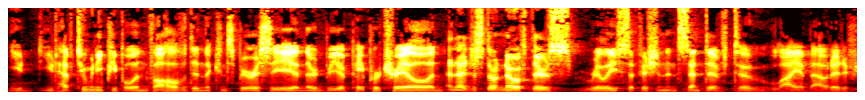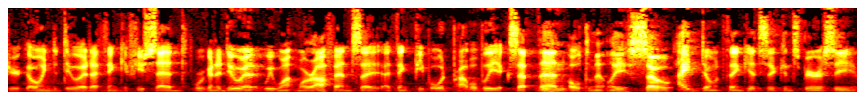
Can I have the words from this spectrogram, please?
you'd you'd have too many people involved in the conspiracy, and there'd be a paper trail, and, and I just don't know if there's really sufficient incentive to lie about it if you're going to do it. I think if you said we're going to do it, we want more offense, I, I think people would probably accept that mm-hmm. ultimately. So I don't think it's a conspiracy,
